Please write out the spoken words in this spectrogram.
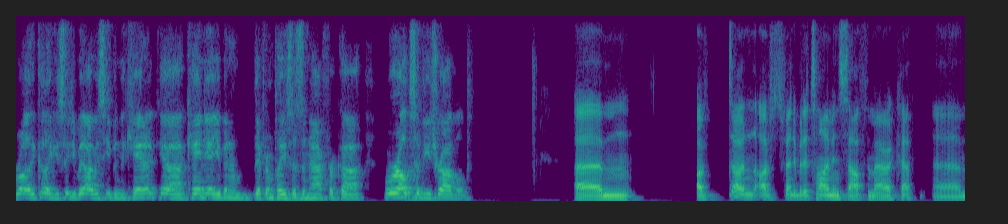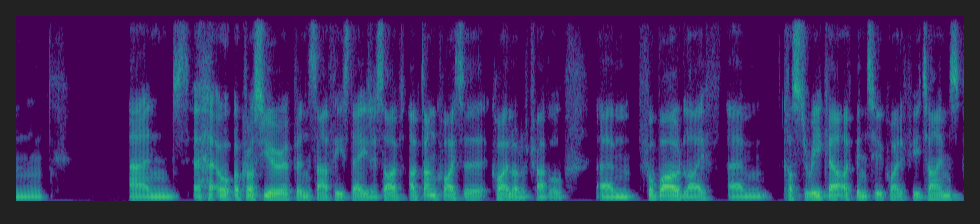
like like you said you've been obviously you've been to Canada, uh, Kenya. You've been in different places in Africa. Where else have you traveled? Um, I've done. I've spent a bit of time in South America. Um, and uh, across Europe and Southeast Asia. So I've I've done quite a quite a lot of travel. Um, for wildlife, um, Costa Rica I've been to quite a few times.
